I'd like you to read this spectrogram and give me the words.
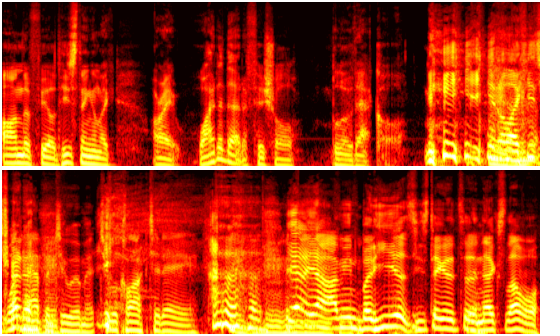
on the field. He's thinking like, all right, why did that official blow that call? you know, like he's What trying to happened to him at two o'clock today? yeah, yeah. I mean, but he is. He's taking it to the next level.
